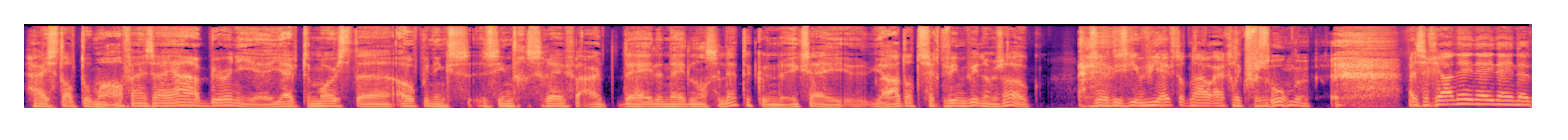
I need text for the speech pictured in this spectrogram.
hij stapte op me af en zei... Ja, Bernie, eh, jij hebt de mooiste eh, openingszin geschreven... uit de hele Nederlandse letterkunde. Ik zei, ja, dat zegt Wim Willems ook. Wie heeft dat nou eigenlijk verzonnen? Hij zegt, ja, nee, nee, nee, nee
